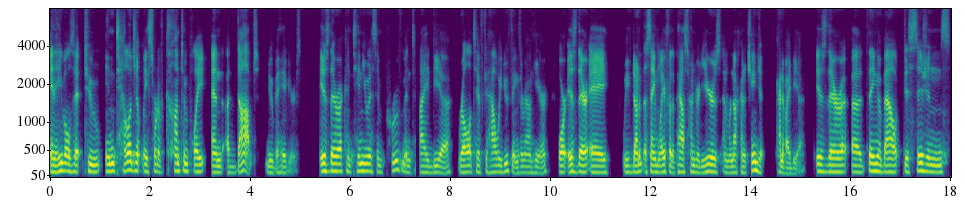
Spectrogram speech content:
enables it to intelligently sort of contemplate and adopt new behaviors? Is there a continuous improvement idea relative to how we do things around here? Or is there a we've done it the same way for the past hundred years and we're not going to change it kind of idea? Is there a, a thing about decisions?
